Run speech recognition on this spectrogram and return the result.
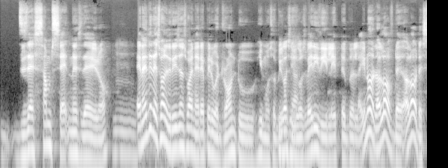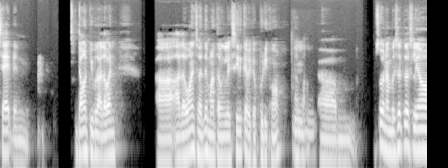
there's some sadness there, you know. Mm. And I think that's one of the reasons why Nerapir were drawn to him also because hmm, yeah. he was very relatable. Like you know, a lot of the a lot of the sad and down people are the one uh, are the ones வந்து மற்றவங்களுக்கு சிரிக்க வைக்க பிடிக்கும் ஆமா ஸோ நம்ம சர்க்கிள்ஸ்லேயும்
